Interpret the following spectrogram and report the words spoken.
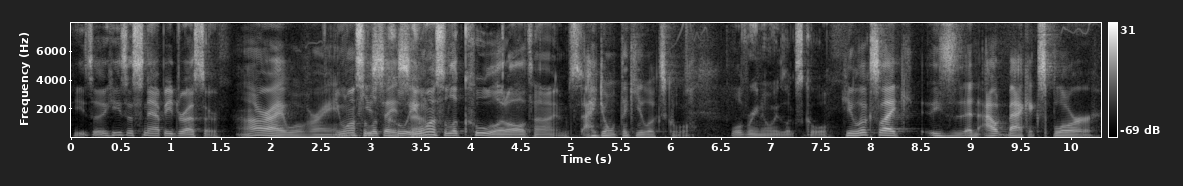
he's a he's a snappy dresser. All right, Wolverine. He wants to look cool. He wants to look cool at all times. I don't think he looks cool. Wolverine always looks cool. He looks like he's an outback explorer.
